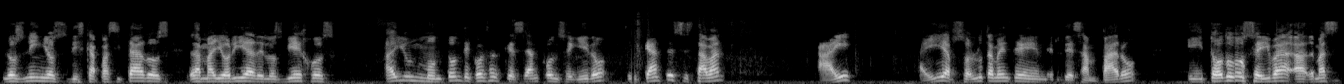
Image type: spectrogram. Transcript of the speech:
los niños discapacitados, la mayoría de los viejos. Hay un montón de cosas que se han conseguido y que antes estaban ahí, ahí absolutamente en el desamparo y todo se iba, además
